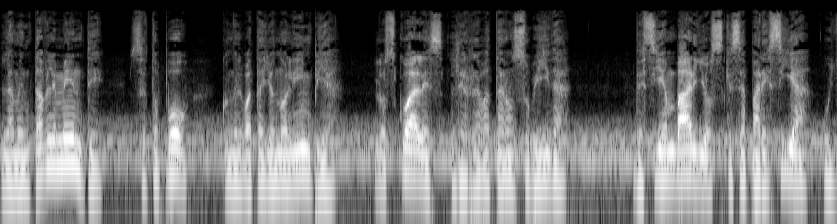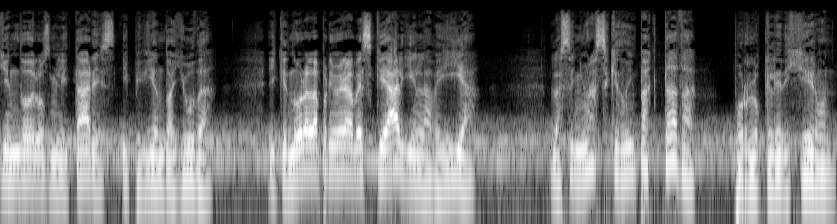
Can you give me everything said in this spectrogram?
lamentablemente, se topó con el batallón Olimpia, los cuales le arrebataron su vida. Decían varios que se aparecía huyendo de los militares y pidiendo ayuda, y que no era la primera vez que alguien la veía. La señora se quedó impactada por lo que le dijeron,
